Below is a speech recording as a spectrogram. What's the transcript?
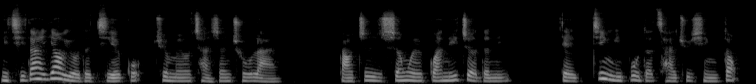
你期待要有的结果却没有产生出来，导致身为管理者的你得进一步的采取行动，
